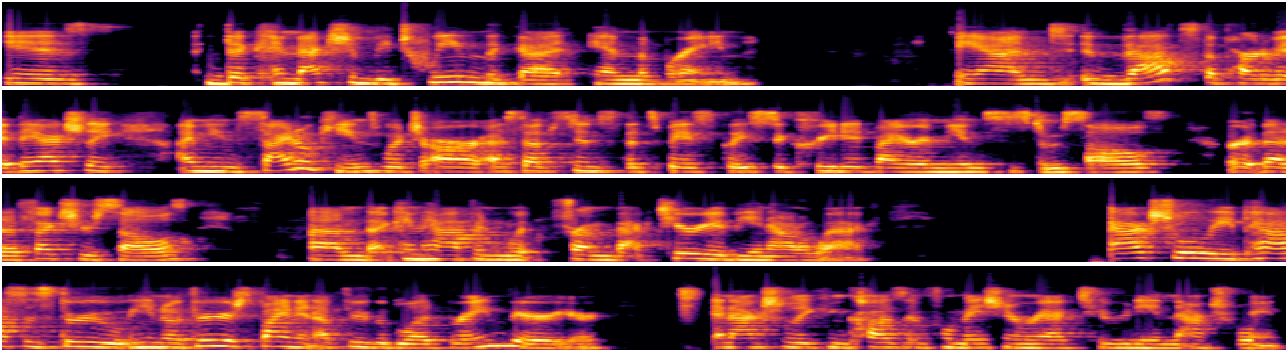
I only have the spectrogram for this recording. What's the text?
is the connection between the gut and the brain. And that's the part of it. They actually, I mean, cytokines, which are a substance that's basically secreted by your immune system cells or that affects your cells, um, that can happen with, from bacteria being out of whack actually passes through, you know, through your spine and up through the blood brain barrier and actually can cause inflammation and reactivity in the actual brain.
